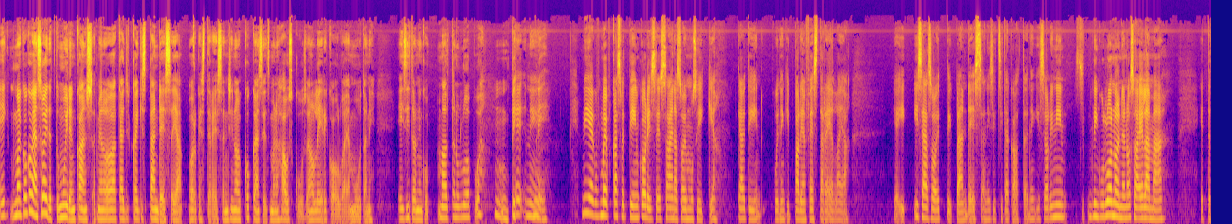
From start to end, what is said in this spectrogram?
ei, mä oon koko ajan soitettu muiden kanssa, että meillä ollaan käyty kaikissa bändeissä ja orkestereissa, niin siinä on ollut koko ajan semmoinen hauskuus, on ollut leirikoulua ja muuta, niin ei siitä ole niin malttanut luopua. Hmm, pi- e, niin. niin. Niin, ja kun me kasvettiin kodissa, jossa aina soi musiikkia, käytiin kuitenkin paljon festareilla ja, ja isä soitti bändeissä, niin sit sitä kautta jotenkin se oli niin, niin kuin luonnollinen osa elämää, että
